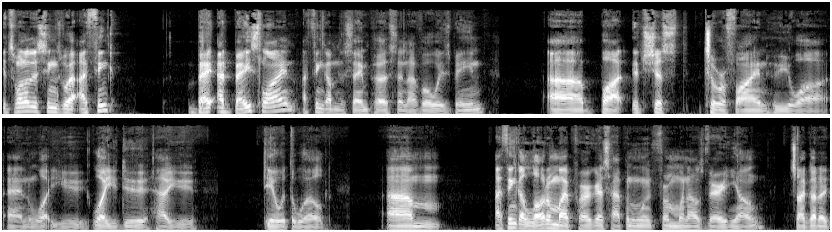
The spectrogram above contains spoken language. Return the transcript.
it's one of those things where I think ba- at baseline, I think I'm the same person I've always been, uh, but it's just to refine who you are and what you what you do, how you deal with the world. Um, I think a lot of my progress happened from when I was very young. So I got a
